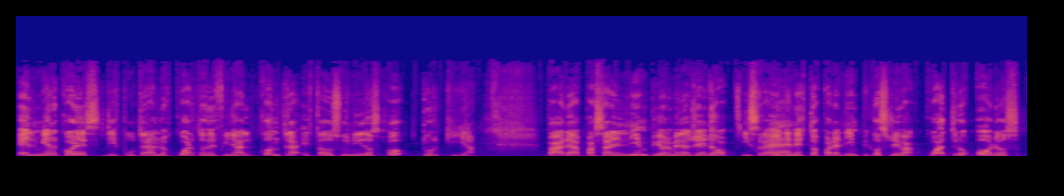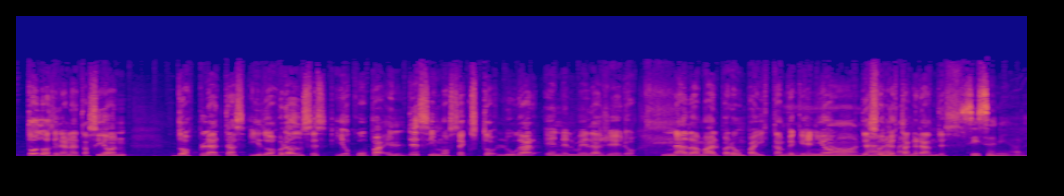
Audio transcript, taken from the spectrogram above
el miércoles disputarán los cuartos de final contra Estados Unidos o Turquía. Para pasar en limpio el medallero, Israel en estos Paralímpicos lleva cuatro oros, todos de la natación, dos platas y dos bronces y ocupa el decimosexto lugar en el medallero. Nada mal para un país tan pequeño de sueños tan grandes. Sí, señor.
